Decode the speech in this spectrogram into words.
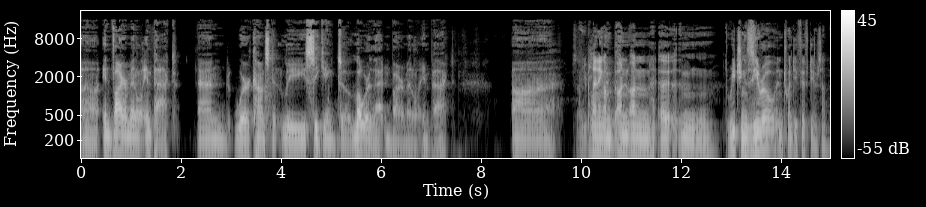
uh, environmental impact, and we're constantly seeking to lower that environmental impact. Uh, so are you planning on on on uh, mm, reaching zero in 2050 or something?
